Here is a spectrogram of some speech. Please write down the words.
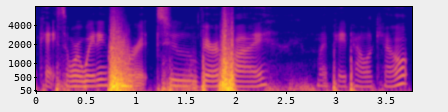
Okay, so we're waiting for it to verify my PayPal account.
